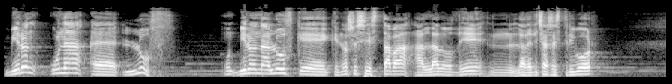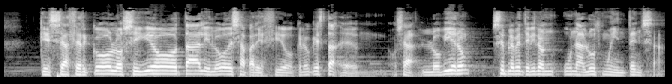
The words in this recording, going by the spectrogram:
vieron una eh, luz. Un- vieron una luz que, que no sé si estaba al lado de mm, la derecha de estribor, que se acercó, lo siguió tal y luego desapareció. Creo que esta, eh, o sea, lo vieron, simplemente vieron una luz muy intensa.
